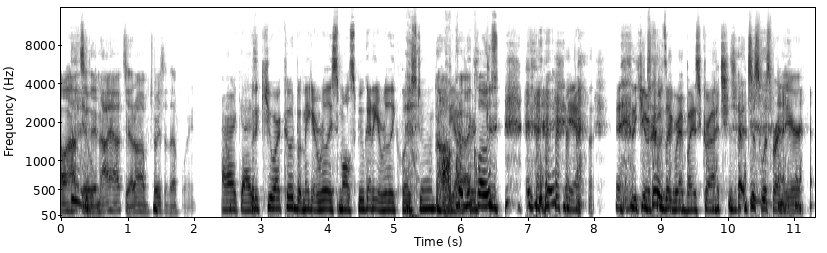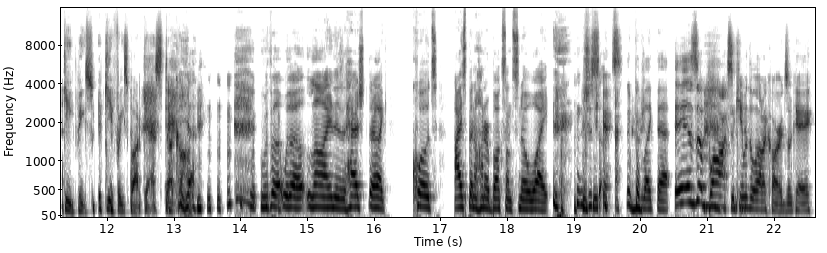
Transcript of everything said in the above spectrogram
I'll have to then. I have to. I don't have a choice at that point. "All right, guys, Put a QR code, but make it really small, so people got to get really close to him. Oh, Awkwardly close. yeah, the QR code's like right by his crotch. Just whisper in the ear, Geek Freaks, geekfreakspodcast.com. Yeah. with a with a line is a hash. They're like quotes. I spent a hundred bucks on Snow White. Just something Yeah. stupid like that. It is a box. It came with a lot of cards, okay?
